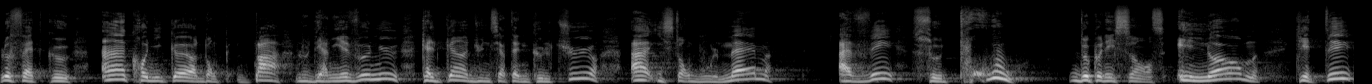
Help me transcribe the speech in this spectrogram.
le fait qu'un chroniqueur, donc pas le dernier venu, quelqu'un d'une certaine culture, à Istanbul même, avait ce trou de connaissances énorme qui était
